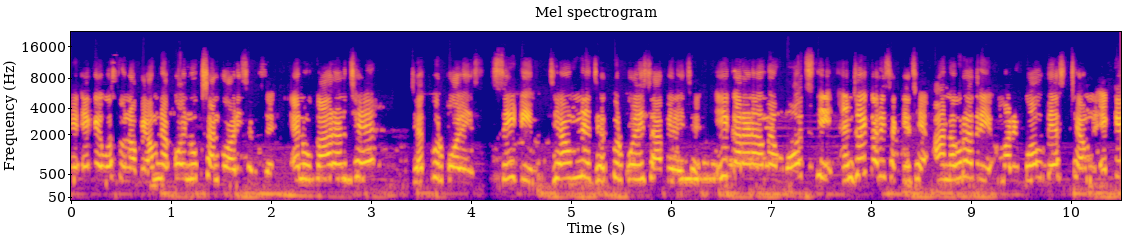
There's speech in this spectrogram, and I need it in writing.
કે વસ્તુ વસ્તુનો કે અમને કોઈ નુકસાન પહોંચી શકશે. એનું કારણ છે જેતપુર પોલીસ સી ટીમ. જે અમને જેતપુર પોલીસ આપેલી છે. એ કારણે અમે મોજથી એન્જોય કરી શકીએ છીએ. આ નવરાત્રી અમારી બહુ બેસ્ટ છે. અમને એકે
